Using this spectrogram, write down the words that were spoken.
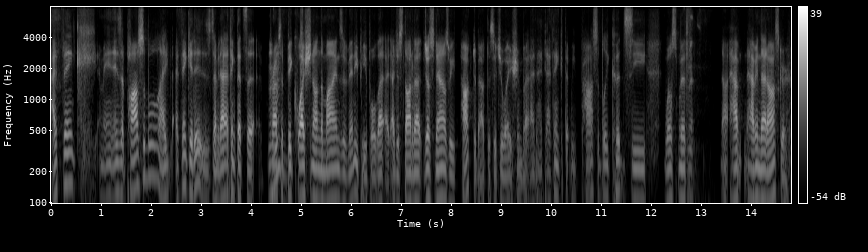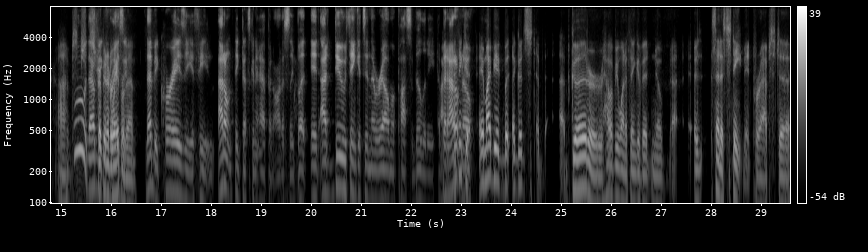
I think. I mean, is it possible? I, I think it is. I mean, I think that's a Mm-hmm. perhaps a big question on the minds of many people. That I, I just thought about just now as we talked about the situation. But I, I I think that we possibly could see Will Smith, Smith. not have, having that Oscar, uh, Ooh, stripping it away from crazy. him. That'd be crazy if he. I don't think that's going to happen, honestly. But it, I do think it's in the realm of possibility. But I, don't think know. It, it might be a, but a good, a good, or however you want to think of it. You know, uh, uh, send a statement perhaps to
